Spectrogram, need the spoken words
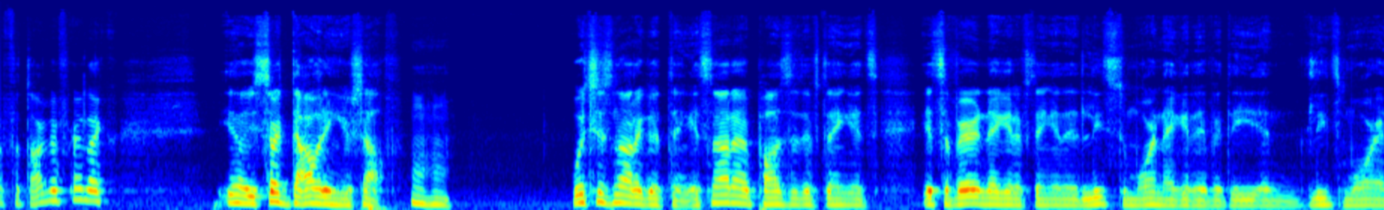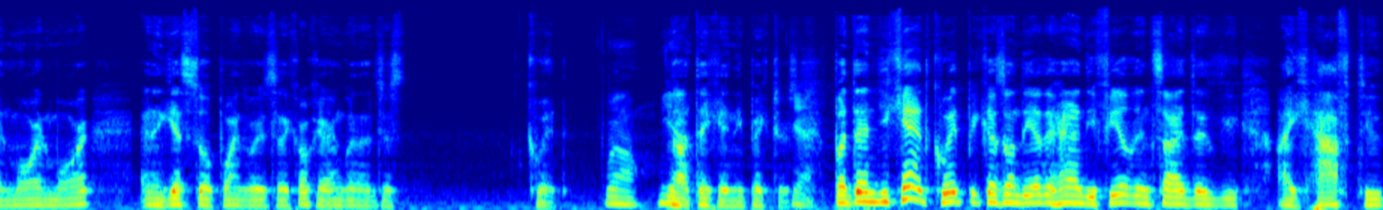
a photographer? Like you know you start doubting yourself. Mhm. Which is not a good thing. It's not a positive thing. It's it's a very negative thing, and it leads to more negativity and leads more and more and more, and it gets to a point where it's like, okay, I'm gonna just quit, Well, yeah, not take any pictures. yeah, But then you can't quit because on the other hand, you feel inside that you, I have to.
